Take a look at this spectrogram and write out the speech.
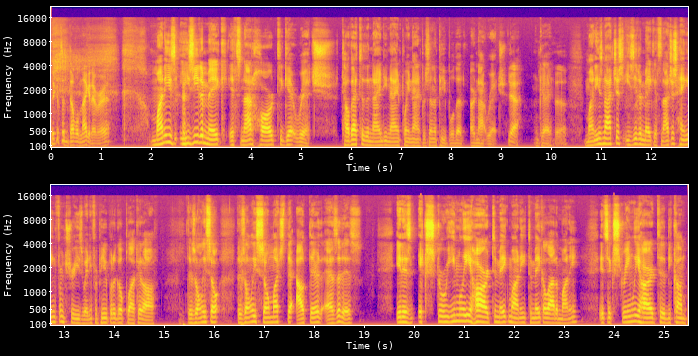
think it's a double negative, right? Money's easy to make. It's not hard to get rich. Tell that to the 99.9% of people that are not rich. Yeah. Okay. Yeah. Money is not just easy to make. It's not just hanging from trees waiting for people to go pluck it off. There's only so there's only so much that out there as it is. It is extremely hard to make money, to make a lot of money. It's extremely hard to become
